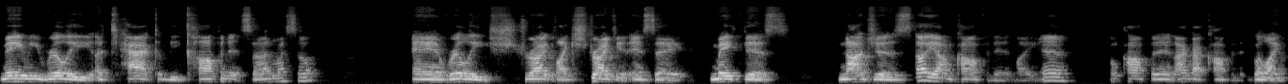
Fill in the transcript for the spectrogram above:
made me really attack the confident side of myself and really strike like strike it and say make this not just oh yeah i'm confident. Like eh i'm confident. I got confident. But like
